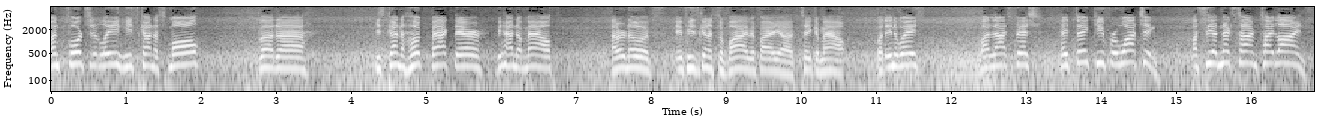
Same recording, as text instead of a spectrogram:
Unfortunately, he's kind of small, but uh, he's kind of hooked back there behind the mouth. I don't know if, if he's gonna survive if I uh, take him out. But anyways, my last fish. Hey, thank you for watching. I'll see you next time, tight lines.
